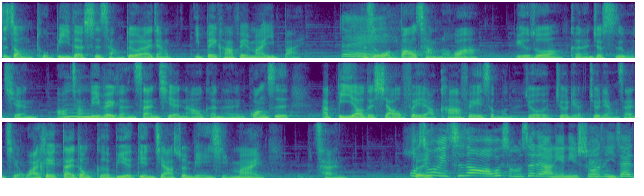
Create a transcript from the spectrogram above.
这种 to B 的市场对我来讲，一杯咖啡卖一百，对。可是我包场的话，比如说可能就四五千哦，场地费可能三千，然后可能光是那必要的消费啊，咖啡什么的就就两就两三千，我还可以带动隔壁的店家，顺便一起卖午餐。我终于知道啊为什么这两年你说你在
